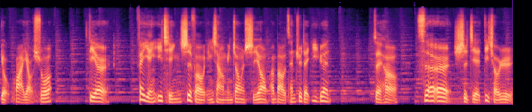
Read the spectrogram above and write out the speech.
有话要说。第二，肺炎疫情是否影响民众使用环保餐具的意愿？最后，四二二世界地球日，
